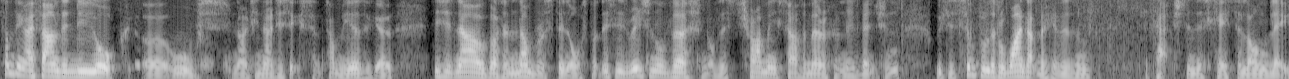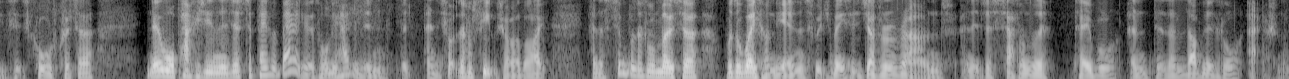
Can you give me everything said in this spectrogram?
Something I found in New York, uh, ooh, 1996, some years ago. This has now got a number of spin-offs, but this is the original version of this charming South American invention, which is a simple little wind-up mechanism attached in this case to long legs. It's called Critter. No more packaging than just a paper bag, that's all you had it in. But, and it's got little feet, which I rather like, and a simple little motor with a weight on the ends, which makes it judder around. And it just sat on the table and did a lovely little action.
